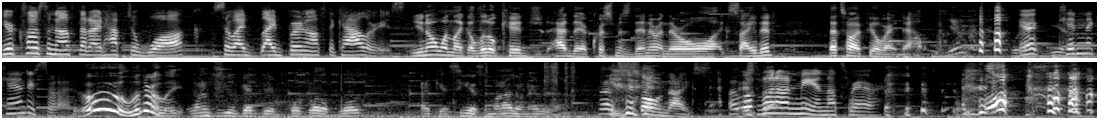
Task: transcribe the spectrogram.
You're close enough that I'd have to walk, so I'd, I'd burn off the calories. You know when like a little kid had their Christmas dinner and they're all excited? That's how I feel right now. Yeah. You're a kid in a candy store. Ooh, literally. Once you get the Coca-Cola float, I can see a smile on everyone. That's so nice. I There's one on me, and that's rare. Oh!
